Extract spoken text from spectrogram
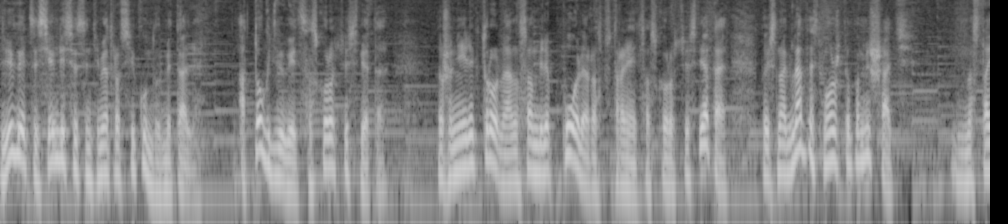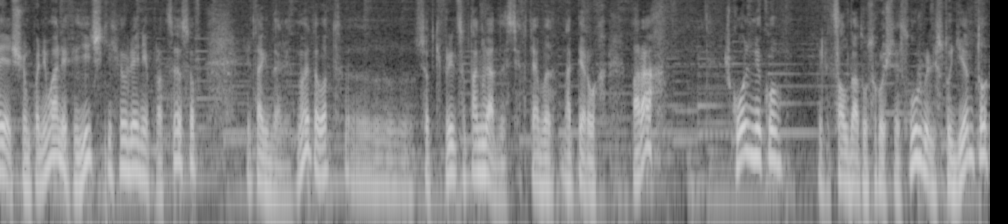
двигается 70 сантиметров в секунду в металле, а ток двигается со скоростью света. Потому что не электроны, а на самом деле поле распространяется со скоростью света, то есть наглядность может и помешать настоящему пониманию физических явлений, процессов и так далее. Но это вот э, все-таки принцип наглядности, хотя бы на первых порах школьнику или солдату срочной службы, или студенту,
